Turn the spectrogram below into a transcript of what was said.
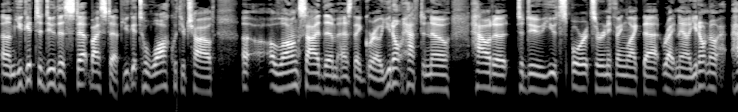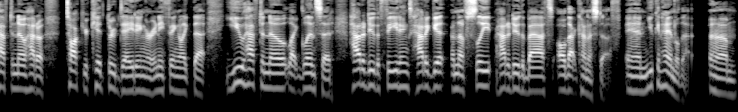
Um, you get to do this step by step. You get to walk with your child uh, alongside them as they grow. You don't have to know how to to do youth sports or anything like that right now. You don't know have to know how to talk your kid through dating or anything like that. You have to know, like Glenn said, how to do the feedings, how to get enough sleep, how to do the baths, all that kind of stuff, and you can handle that. Um,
